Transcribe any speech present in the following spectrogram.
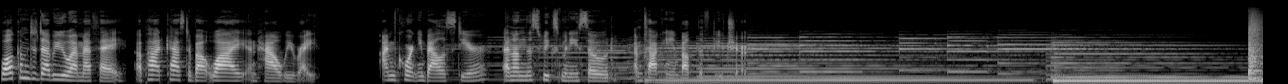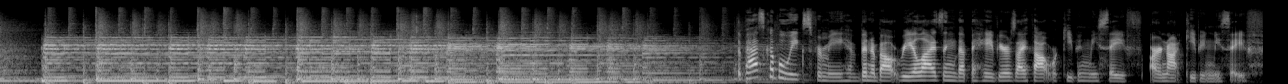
Welcome to WMFA, a podcast about why and how we write. I'm Courtney Balestier, and on this week's minisode, I'm talking about the future. The past couple weeks for me have been about realizing that behaviors I thought were keeping me safe are not keeping me safe.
